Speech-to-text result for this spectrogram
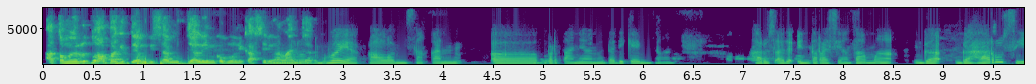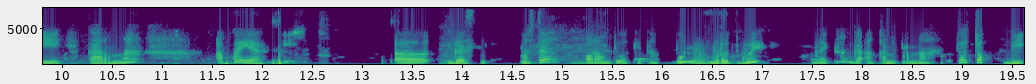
Atau menurut lu apa gitu yang bisa menjalin komunikasi dengan lancar? menurut gue ya kalau misalkan eh, pertanyaan lu tadi kayak misalkan harus ada interest yang sama nggak nggak harus sih karena apa ya eh nggak se- maksudnya orang tua kita pun menurut gue mereka nggak akan pernah cocok di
